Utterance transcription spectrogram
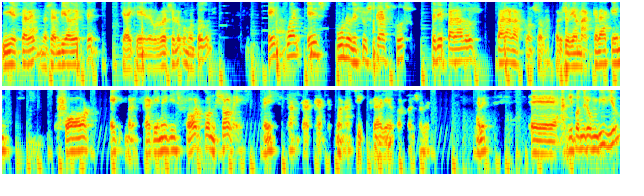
y esta vez nos ha enviado este, que hay que devolvérselo como todos, el Ah. cual es uno de sus cascos preparados para las consolas. Por eso se llama Kraken for X, bueno, Kraken X for consoles. ¿veis? Cra- cra- cra- Bueno, así, Kraken for consoles. ¿Vale? Eh, aquí pondré un vídeo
